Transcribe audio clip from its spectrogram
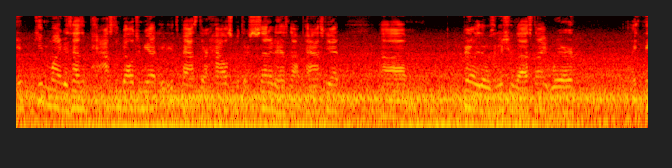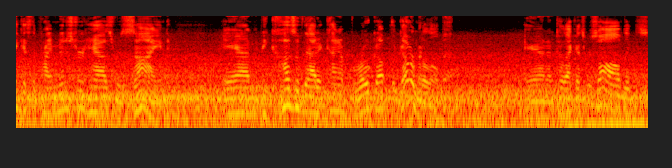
And keep in mind, this hasn't passed in Belgium yet. it's passed their House, but their Senate has not passed yet. Um, apparently, there was an issue last night where I think it's the Prime Minister has resigned, and because of that, it kind of broke up the government a little bit. And until that gets resolved, it's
